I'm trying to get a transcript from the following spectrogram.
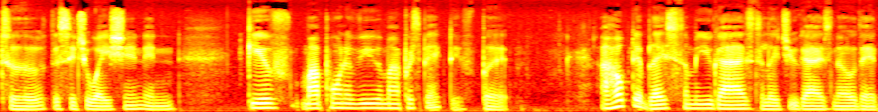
to the situation and give my point of view and my perspective. But I hope that blessed some of you guys to let you guys know that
